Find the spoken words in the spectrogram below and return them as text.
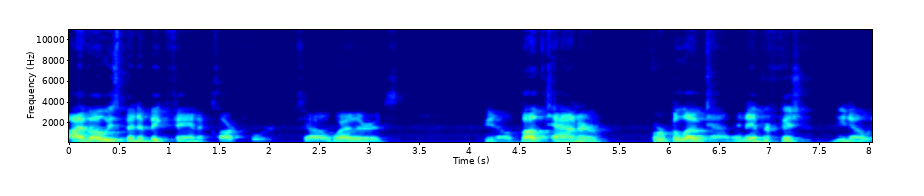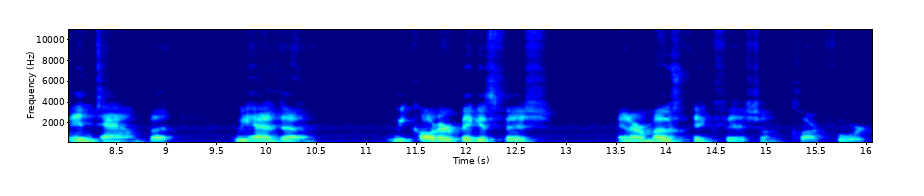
I've always been a big fan of Clark Fork. So whether it's you know above town or or below town, I never fished you know in town, but we had uh, we caught our biggest fish and our most big fish on Clark Fork.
